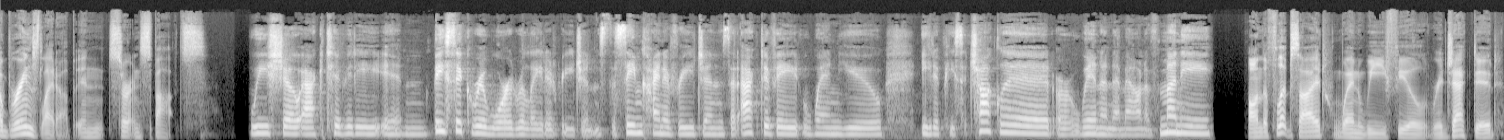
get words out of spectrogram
our brains light up in certain spots. We show activity in basic reward related regions, the same kind of regions that activate when you eat a piece of chocolate or win an amount of money. On the flip side, when we feel rejected,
